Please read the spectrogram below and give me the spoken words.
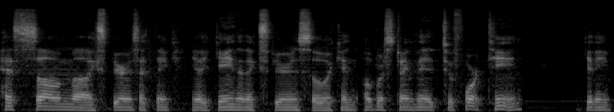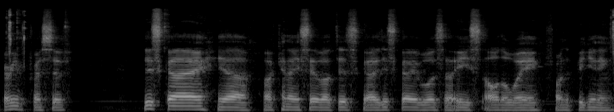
has some uh, experience I think. Yeah, gained an experience so I can overstrengthen it to 14. Getting very impressive. This guy, yeah, what can I say about this guy? This guy was an ace all the way from the beginning.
